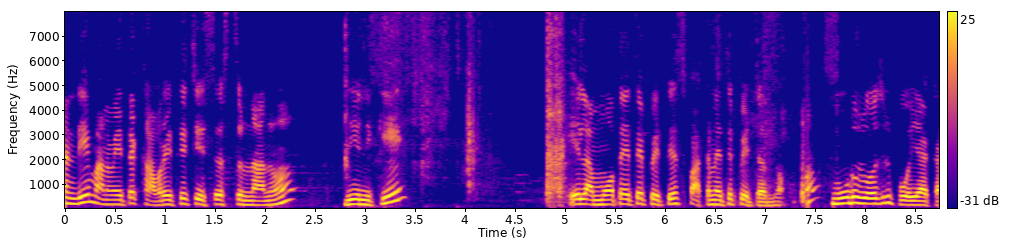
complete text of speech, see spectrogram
అండి మనమైతే కవర్ అయితే చేసేస్తున్నాను. దీనికి ఇలా మూత అయితే పెట్టేసి పక్కనైతే పెట్టేద్దాం. మూడు రోజులు పోయాక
